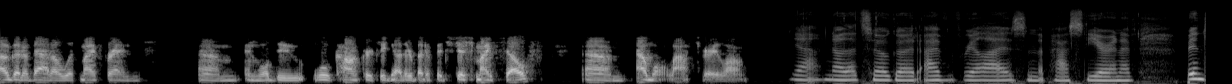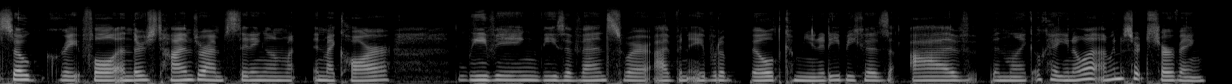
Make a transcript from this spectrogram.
I'll go to battle with my friends, um, and we'll do we'll conquer together. But if it's just myself, um, I won't last very long. Yeah, no, that's so good. I've realized in the past year, and I've been so grateful. And there's times where I'm sitting on my, in my car, leaving these events where I've been able to build community because I've been like, okay, you know what? I'm going to start serving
